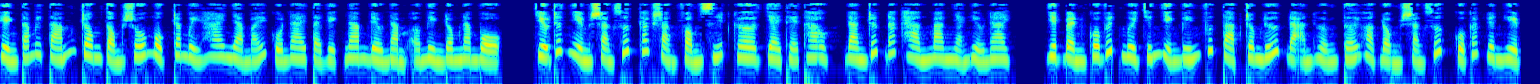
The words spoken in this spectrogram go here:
hiện 88 trong tổng số 112 nhà máy của Nike tại Việt Nam đều nằm ở miền Đông Nam Bộ. Chịu trách nhiệm sản xuất các sản phẩm sneaker giày thể thao đang rất đắt hàng mang nhãn hiệu Nike. Dịch bệnh COVID-19 diễn biến phức tạp trong nước đã ảnh hưởng tới hoạt động sản xuất của các doanh nghiệp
